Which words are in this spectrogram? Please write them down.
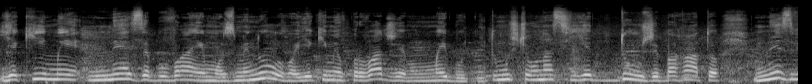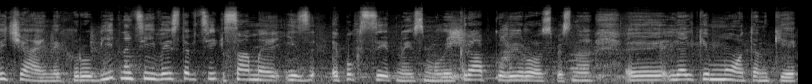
які ми не забуваємо з минулого, які ми впроваджуємо в майбутнє. Тому що у нас є дуже багато незвичайних робіт на цій виставці, саме із епоксидної смоли, крапковий розпис, на е, ляльки-мотанки,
